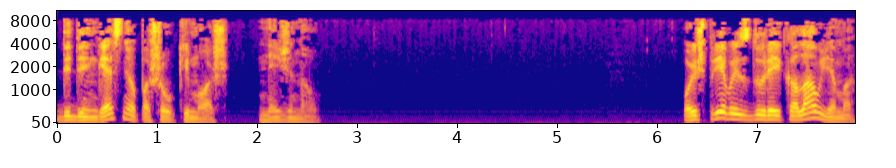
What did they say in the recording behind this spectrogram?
Didingesnio pašaukimo aš nežinau. o iš prievaizdų reikalaujama,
